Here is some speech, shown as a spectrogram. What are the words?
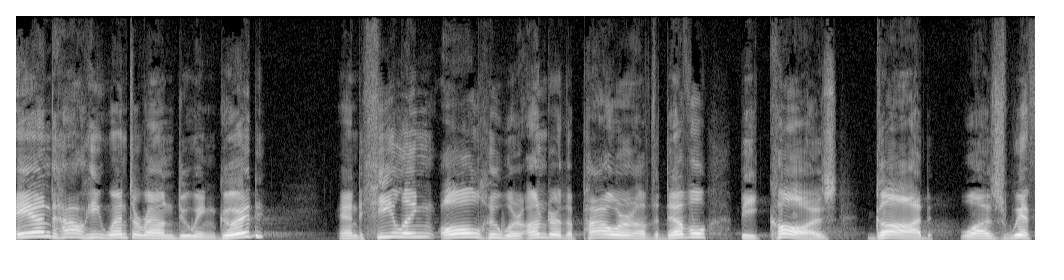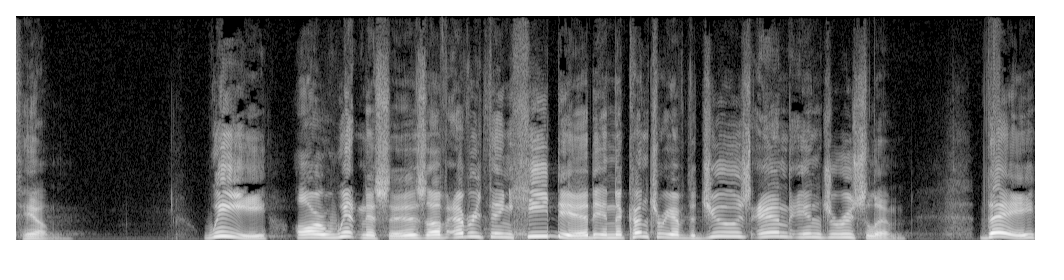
and how he went around doing good and healing all who were under the power of the devil because God was with him. We are witnesses of everything he did in the country of the Jews and in Jerusalem. They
